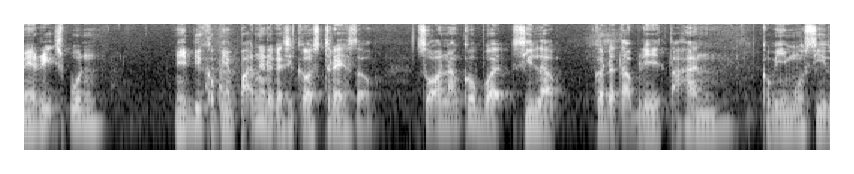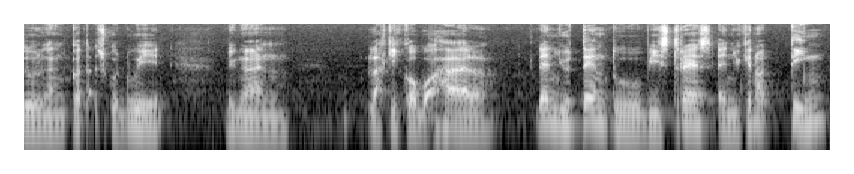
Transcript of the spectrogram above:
marriage pun Maybe kau punya partner Dah kasi kau stress tau. So anak kau buat silap. Kau dah tak boleh tahan Kau punya emosi tu Dengan kau tak cukup duit Dengan Laki kau buat hal. Then you tend to be stressed And you cannot think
